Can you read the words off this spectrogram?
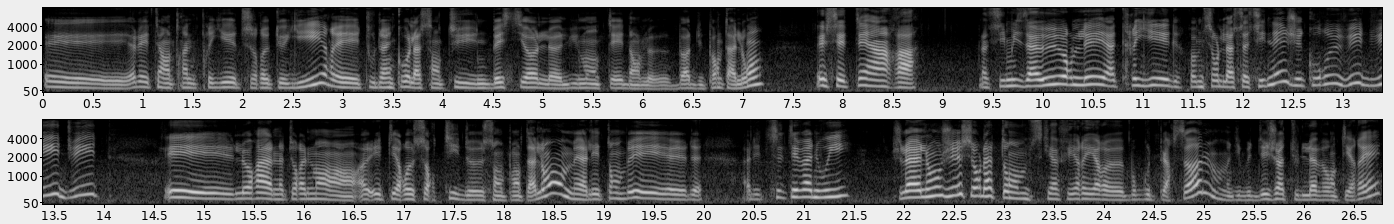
Et elle était en train de prier de se recueillir, et tout d'un coup, elle a senti une bestiole lui monter dans le bas du pantalon, et c'était un rat. Elle s'est mise à hurler, à crier comme si on l'assassiner. J'ai couru vite, vite, vite. Et le rat, naturellement, était ressorti de son pantalon, mais elle est tombée, euh, elle s'est évanouie. Je l'ai allongée sur la tombe, ce qui a fait rire euh, beaucoup de personnes. On m'a dit, mais déjà, tu l'avais enterrée.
